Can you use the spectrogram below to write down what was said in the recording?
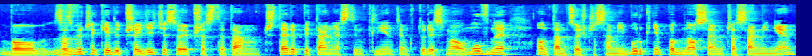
bo zazwyczaj, kiedy przejdziecie sobie przez te tam cztery pytania z tym klientem, który jest małomówny, on tam coś czasami burknie pod nosem, czasami nie,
